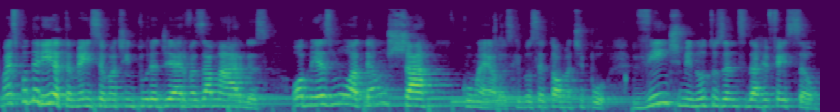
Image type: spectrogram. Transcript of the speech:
mas poderia também ser uma tintura de ervas amargas ou mesmo até um chá com elas, que você toma tipo 20 minutos antes da refeição.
